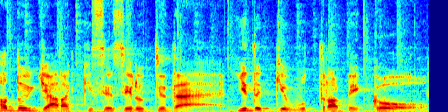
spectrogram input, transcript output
ಅದು ಯಾರ ಕಿಸೆ ಸೇರುತ್ತಿದೆ? ಇದಕ್ಕೆ ಉತ್ತರ ಬೇಕು.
